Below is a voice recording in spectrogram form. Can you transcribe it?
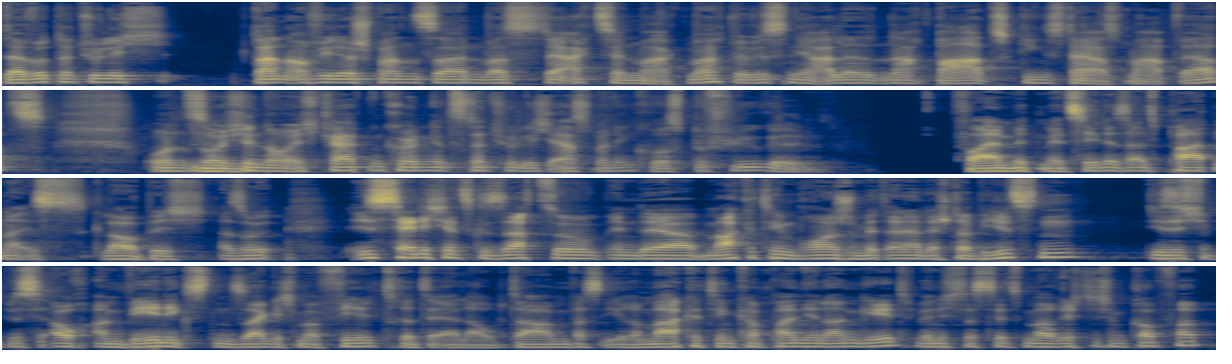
Da wird natürlich dann auch wieder spannend sein, was der Aktienmarkt macht. Wir wissen ja alle, nach Bart ging es da erstmal abwärts. Und solche Neuigkeiten können jetzt natürlich erstmal den Kurs beflügeln. Vor allem mit Mercedes als Partner ist, glaube ich, also ist, hätte ich jetzt gesagt, so in der Marketingbranche mit einer der stabilsten, die sich bis auch am wenigsten, sage ich mal, Fehltritte erlaubt haben, was ihre Marketingkampagnen angeht, wenn ich das jetzt mal richtig im Kopf habe.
